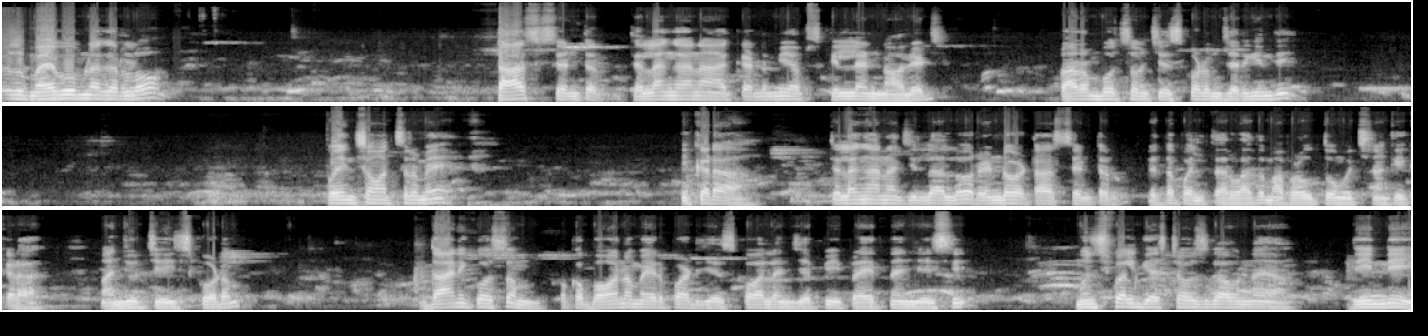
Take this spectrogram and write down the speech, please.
ఈరోజు మహబూబ్ నగర్లో TASK centre Telangana academy of skill and knowledge ప్రారంభోత్సవం చేసుకోవడం జరిగింది. పోయిన సంవత్సరమే ఇక్కడ తెలంగాణ జిల్లాలో రెండవ టాస్క్ సెంటర్ పెద్దపల్లి తర్వాత మా ప్రభుత్వం వచ్చినాక ఇక్కడ మంజూరు చేయించుకోవడం. దానికోసం ఒక భవనం ఏర్పాటు చేసుకోవాలని చెప్పి ప్రయత్నం చేసి మున్సిపల్ గెస్ట్ హౌస్గా ఉన్న దీన్ని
